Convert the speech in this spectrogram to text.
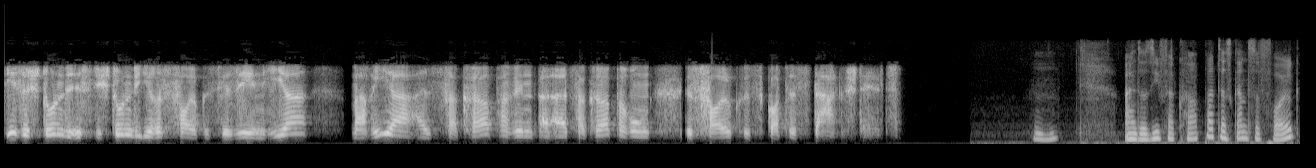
diese Stunde ist die Stunde ihres Volkes. Wir sehen hier Maria als, Verkörperin, äh, als Verkörperung des Volkes Gottes dargestellt. Mhm. Also sie verkörpert das ganze Volk.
